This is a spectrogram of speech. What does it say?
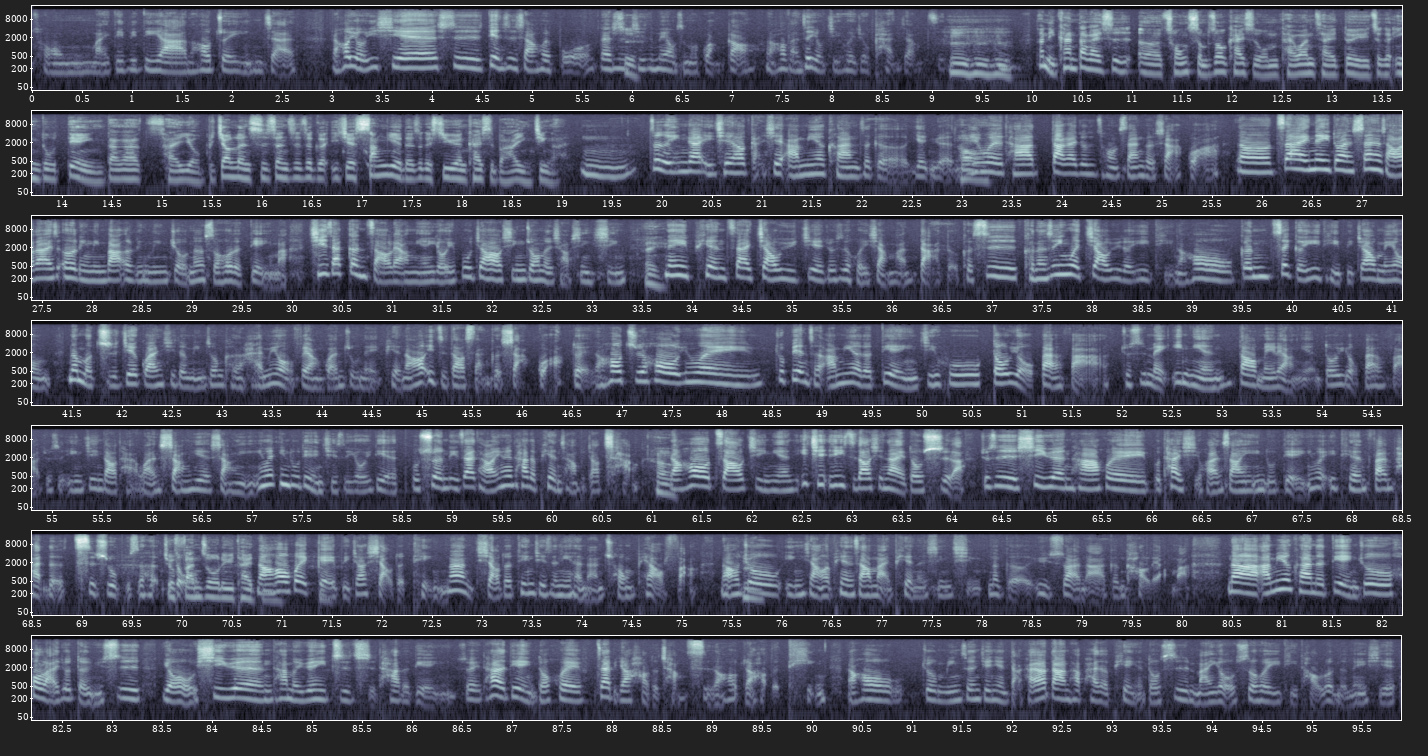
从买 DVD 啊，然后追影展。然后有一些是电视上会播，但是其实没有什么广告。然后反正有机会就看这样子。嗯嗯嗯。那你看大概是呃从什么时候开始，我们台湾才对这个印度电影大概才有比较认识，甚至这个一些商业的这个戏院开始把它引进来？嗯，这个应该一切要感谢阿米尔克安这个演员，因为他大概就是从《三个傻瓜》呃，在那一段《三个傻瓜》大概是二零零八、二零零九那时候的电影嘛。其实，在更早两年有一部叫《心中的小》。星星那一片在教育界就是回响蛮大的，可是可能是因为教育的议题，然后跟这个议题比较没有那么直接关系的民众，可能还没有非常关注那一片。然后一直到三个傻瓜，对，然后之后因为就变成阿米尔的电影几乎都有办法，就是每一年到每两年都有办法，就是引进到台湾商业上映。因为印度电影其实有一点不顺利，在台湾，因为它的片长比较长，然后早几年一起。一直到现在也都是啦，就是戏院他会不太喜欢上映印度电影，因为一天翻盘的次数不是很多，就翻桌率太低，然后会给比较小的厅，那小的厅其实你很难冲票房，然后就影响了片商买片的心情，那个预算啊跟考量嘛。那阿米尔汗的电影就后来就等于是有戏院他们愿意支持他的电影，所以他的电影都会在比较好的场次，然后比较好的厅，然后就名声渐渐打开。那当然他拍的片也都是蛮有社会议题讨论的那些，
